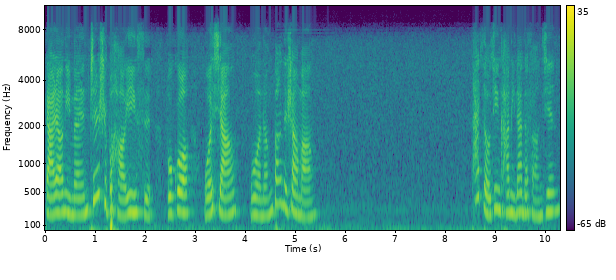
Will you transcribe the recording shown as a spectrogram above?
打扰你们真是不好意思，不过我想。”我能帮得上忙。他走进卡米拉的房间，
